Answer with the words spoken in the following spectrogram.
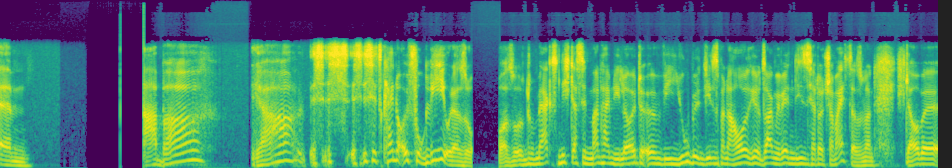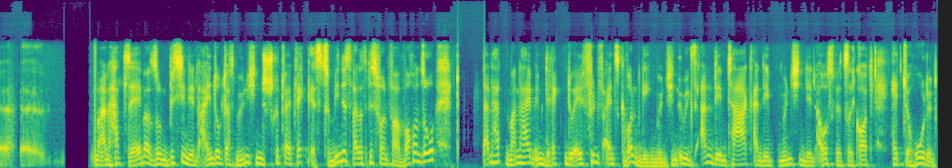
Ähm, aber Ja, es ist, es ist jetzt keine Euphorie oder so. Also du merkst nicht, dass in Mannheim die Leute irgendwie jubeln, jedes Mal nach Hause gehen und sagen, wir werden dieses Jahr deutscher Meister, sondern ich glaube, äh, man hat selber so ein bisschen den Eindruck, dass München einen Schritt weit weg ist. Zumindest war das bis vor ein paar Wochen so. Dann hat Mannheim im direkten Duell 5-1 gewonnen gegen München. Übrigens an dem Tag, an dem München den Auswärtsrekord hätte holen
